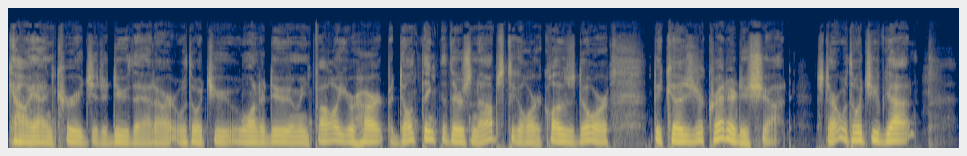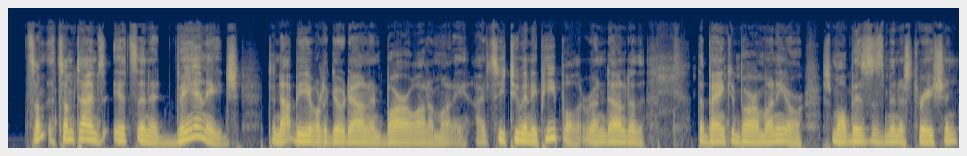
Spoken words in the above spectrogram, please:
Golly, I encourage you to do that, Art, with what you want to do. I mean, follow your heart, but don't think that there's an obstacle or a closed door because your credit is shot. Start with what you've got some, sometimes it's an advantage to not be able to go down and borrow a lot of money. I see too many people that run down to the, the bank and borrow money or small business administration.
